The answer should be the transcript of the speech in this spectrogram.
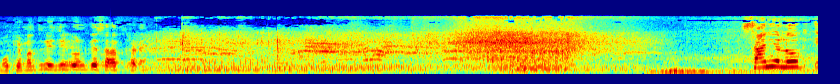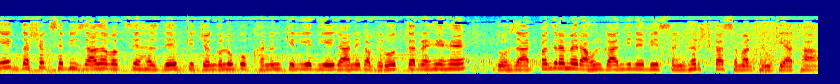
मुख्यमंत्री जी भी उनके साथ खड़े स्थानीय लोग एक दशक से भी ज़्यादा वक्त से हसदेव के जंगलों को खनन के लिए दिए जाने का विरोध कर रहे हैं। 2015 में राहुल गांधी ने भी संघर्ष का समर्थन किया था।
